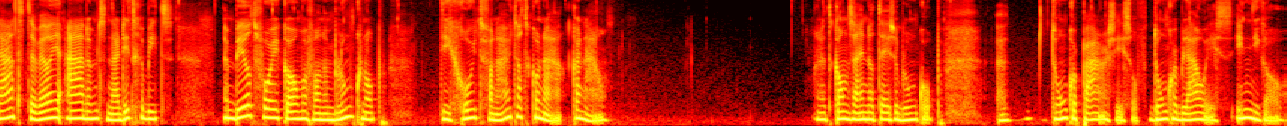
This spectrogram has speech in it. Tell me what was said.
Laat terwijl je ademt naar dit gebied een beeld voor je komen van een bloemknop die groeit vanuit dat kanaal. Het kan zijn dat deze bloemkop uh, donkerpaars is of donkerblauw is, indigo.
